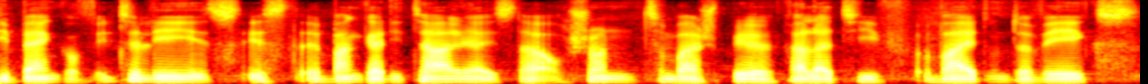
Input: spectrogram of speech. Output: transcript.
Die Bank of Italy ist, ist äh, Banca d'Italia ist da auch schon zum Beispiel relativ weit unterwegs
